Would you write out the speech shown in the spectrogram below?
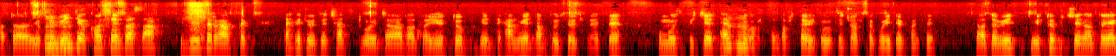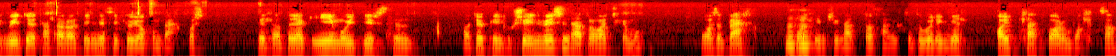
Одоо видео контент бас телевизээр гардаг дахиж үзэж чаддгүй гэж байгаа одоо YouTube гэдэг хамгийн том төлөөлөл нэ тий хүмүүс бичээ тавьдаг болсон дуртай үед үзэж болдог видео контент. Одоо YouTube чинь одоо яг видео талаар бол энэс илүү явах юм байхгүй шүү. Тэгэл одоо яг ийм үед ирсэн нь одоо өшөө инновашн тал руугаа ч юм уу. Угаасаа байх бол юм шиг надад бол санагдчих. Зүгээр ингээл гоё платформ болцсон.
